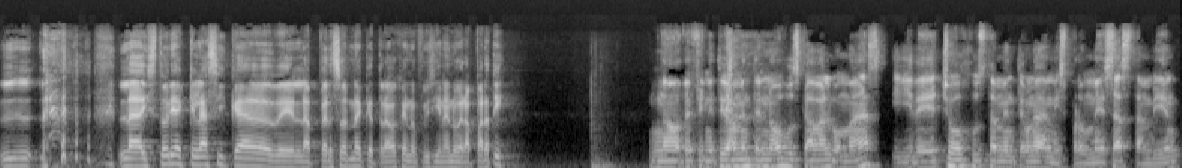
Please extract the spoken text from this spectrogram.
La historia clásica de la persona que trabaja en oficina no era para ti. No, definitivamente no, buscaba algo más y de hecho justamente una de mis promesas también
